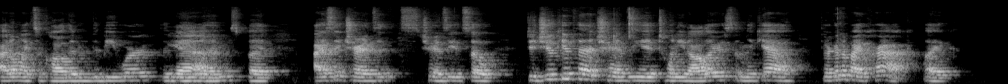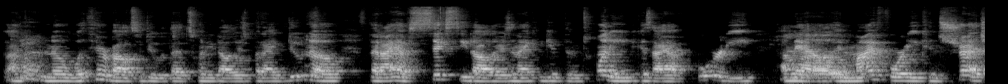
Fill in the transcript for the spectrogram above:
I don't like to call them the B word, the Yeah. BUMs, but I say transits, transient. So did you give that transient twenty dollars? I'm like, yeah, they're gonna buy crack. Like I don't hmm. know what they're about to do with that twenty dollars, but I do know that I have sixty dollars and I can give them twenty because I have forty oh, now and my 40 can stretch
